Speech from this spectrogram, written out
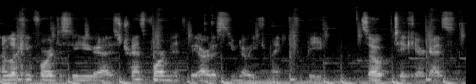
I'm looking forward to see you guys transform into the artists you know you can make to be. So take care, guys.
